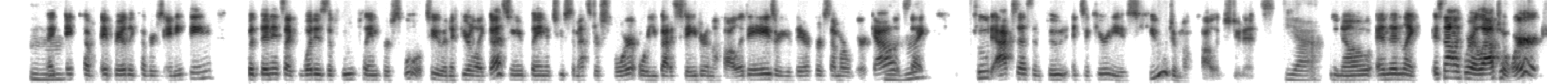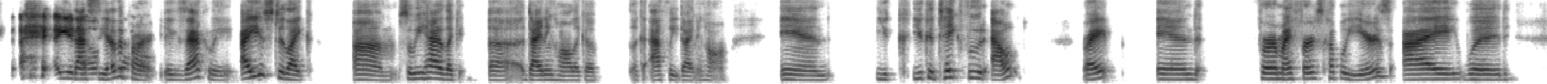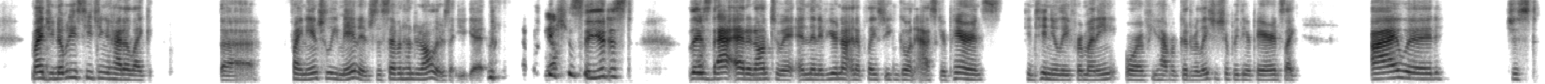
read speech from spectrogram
Mm-hmm. Like it, it barely covers anything. But then it's like, what is the food plan for school too? And if you're like us and you're playing a two semester sport, or you got to stay during the holidays, or you're there for summer workouts, mm-hmm. like food access and food insecurity is huge among college students. Yeah. You know, and then like it's not like we're allowed to work. you That's know? the other part. Exactly. I used to like um so we had like a dining hall, like a like an athlete dining hall and you you could take food out right? And for my first couple years i would mind you nobody's teaching you how to like uh financially manage the $700 that you get. Yep. so you're just there's that added onto it. And then if you're not in a place where you can go and ask your parents continually for money or if you have a good relationship with your parents like i would just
